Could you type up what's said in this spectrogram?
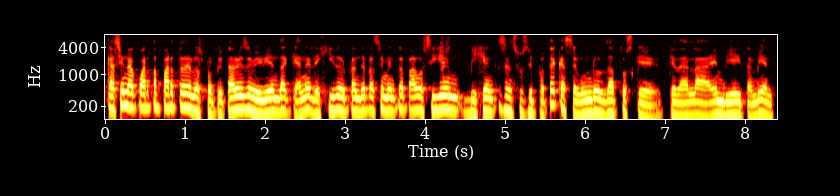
casi una cuarta parte de los propietarios de vivienda que han elegido el plan de aplazamiento de pagos siguen vigentes en sus hipotecas, según los datos que, que da la NBA también.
